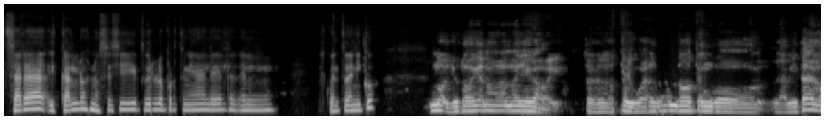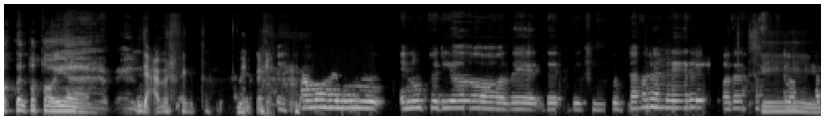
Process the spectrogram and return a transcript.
Sara y Carlos, no sé si tuvieron la oportunidad de leer el, cuento de Nico. No, yo todavía no, no he llegado ahí. Entonces lo estoy guardando, tengo la mitad de los cuentos todavía. ya, perfecto. Estamos en un, en un periodo de, dificultad para leer otras cosas sí. que no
